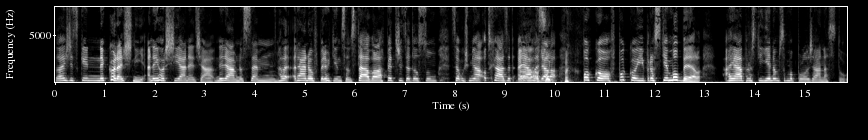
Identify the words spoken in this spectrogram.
to je vždycky nekonečný. A nejhorší já ne, třeba nedávno jsem, hele, ráno v pět hodin jsem stávala, v 5.38 jsem už měla odcházet a já hledala poko, v pokoji prostě mobil a já prostě jenom jsem ho položila na stůl.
